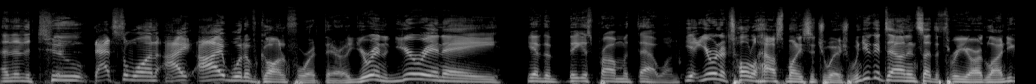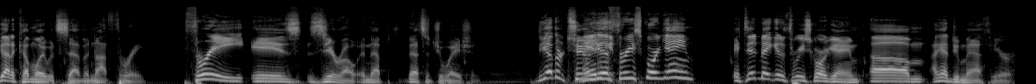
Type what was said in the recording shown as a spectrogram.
and then the two. that's the one I I would have gone for it there. You're in you're in a You have the biggest problem with that one. yeah you're in a total house money situation. When you get down inside the three yard line, you got to come away with seven, not three. Three is zero in that that situation. The other two, Made it a three score game. It did make it a three score game. Um, I got to do math here.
